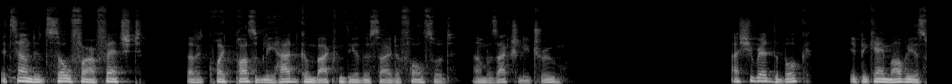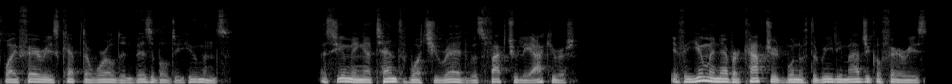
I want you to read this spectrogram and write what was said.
It sounded so far fetched that it quite possibly had come back from the other side of falsehood and was actually true. As she read the book, it became obvious why fairies kept their world invisible to humans, assuming a tenth of what she read was factually accurate. If a human ever captured one of the really magical fairies,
